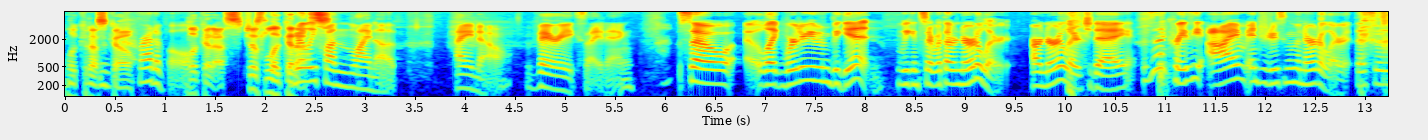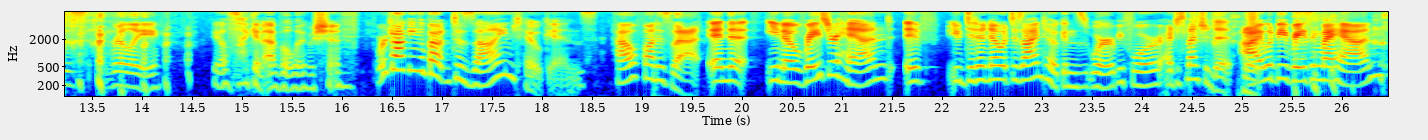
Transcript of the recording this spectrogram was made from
Look at us go. Incredible. Look at us. Just look at really us. Really fun lineup. I know. Very exciting. So, like, where do we even begin? We can start with our nerd alert. Our nerd alert today. Isn't it crazy? I'm introducing the nerd alert. This is really feels like an evolution. We're talking about design tokens. How fun is that? And, uh, you know, raise your hand if you didn't know what design tokens were before I just mentioned it. I would be raising my hand.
